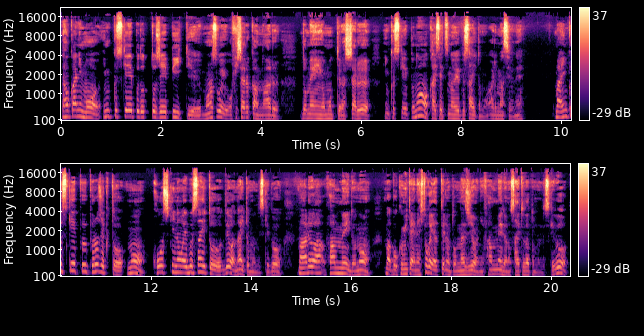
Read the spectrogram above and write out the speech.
で他にも、inkscape.jp っていうものすごいオフィシャル感のあるドメインを持ってらっしゃる Inkscape の解説のウェブサイトもありますよね。まあ、 Inkscape プロジェクトの公式のウェブサイトではないと思うんですけど、まあ、あれはファンメイドの、まあ、僕みたいな人がやってるのと同じようにファンメイドのサイトだと思うんですけど、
